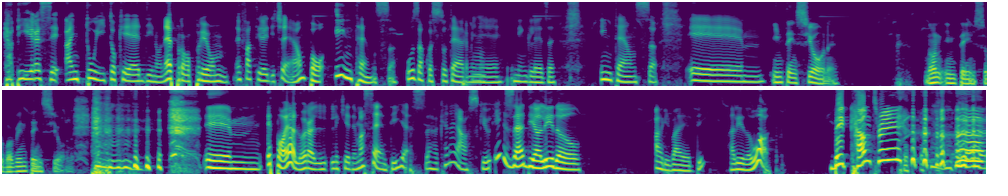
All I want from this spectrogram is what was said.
capire se ha intuito che Eddie non è proprio, mm, infatti lei dice è un po' intense, usa questo termine in inglese, intense. E, in tensione. Non intenso, proprio in tensione. e, mm, e poi allora le chiede, ma senti, yes, can I ask you, is Eddie a little... Arriva Eddie, a little what? Big country?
